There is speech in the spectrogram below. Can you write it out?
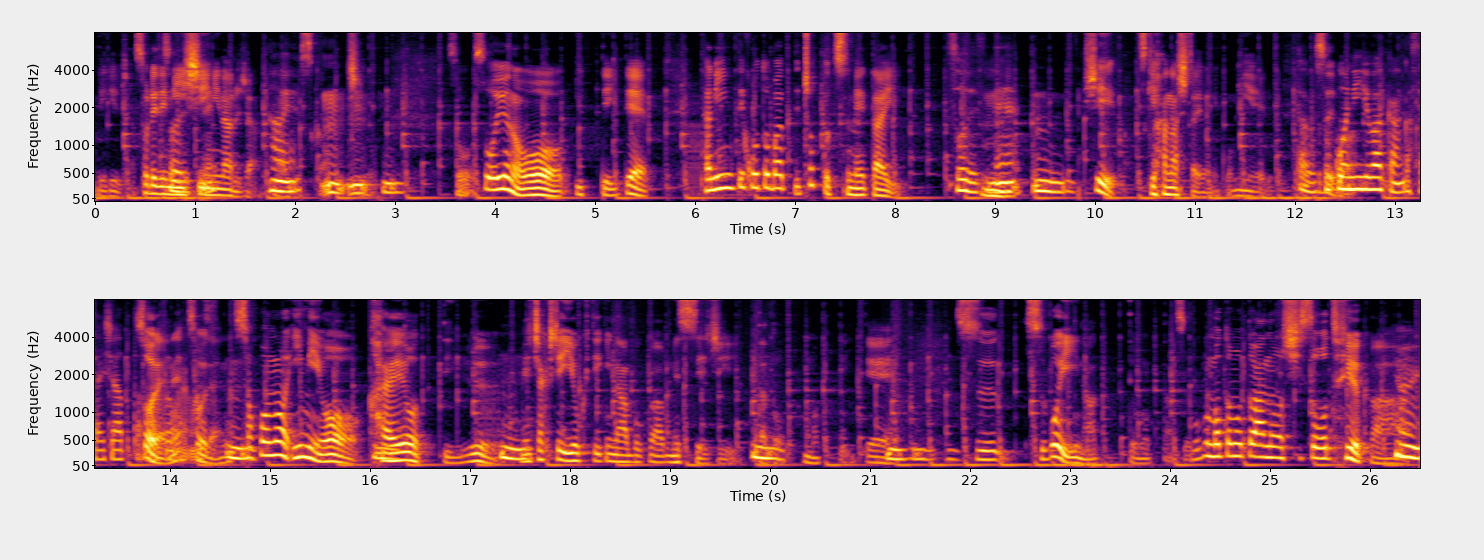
できるじゃん、それでそうですね。ミーシーになるじゃないですか、はいそうそういうのを言っていて他人って言葉ってちょっと冷たいそうですね。うん。し突き放したようにこう見える。多分そこに違和感が最初あったそうだよ。ねそうだよね、ん。そこの意味を変えようっていう、うん。めちゃくちゃ意欲的な僕はメッセージだと思っていて、すごいいいなって思ったんですよ。僕もともとあの思想というか、はい。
